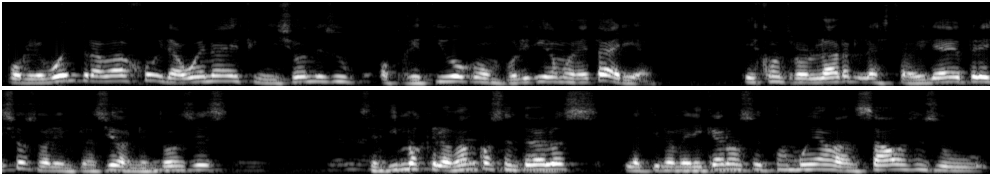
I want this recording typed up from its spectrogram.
por el buen trabajo y la buena definición de su objetivo como política monetaria es controlar la estabilidad de precios o la inflación. Entonces, sentimos que los bancos centrales latinoamericanos están muy avanzados en su,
